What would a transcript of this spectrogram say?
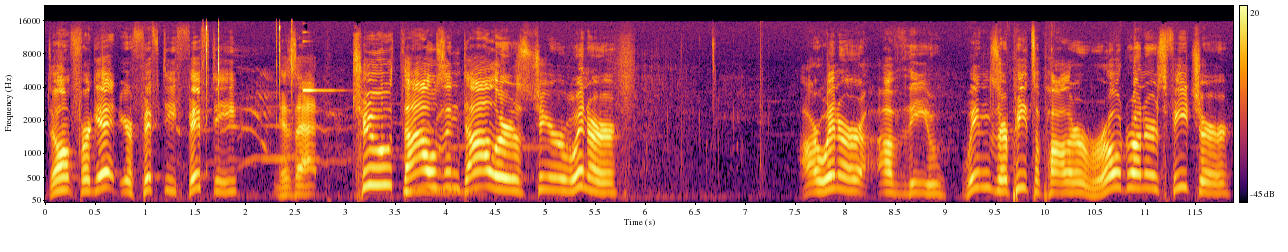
Don't forget your 50 50 is at $2,000 to your winner. Our winner of the Windsor Pizza Parlor Roadrunners feature,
